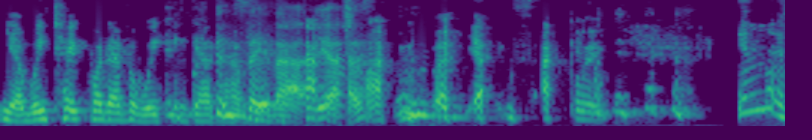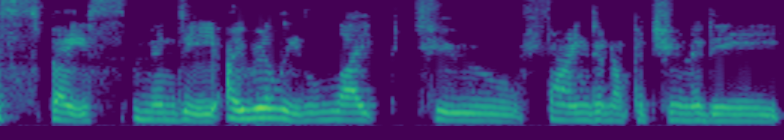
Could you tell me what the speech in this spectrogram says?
Yeah, we take whatever we can get. Can say that, that yes. yeah, exactly. in this space, Mindy, I really like to find an opportunity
